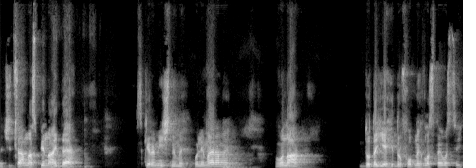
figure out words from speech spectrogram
Значить, ця в нас піна йде з керамічними полімерами. Вона додає гідрофобних властивостей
